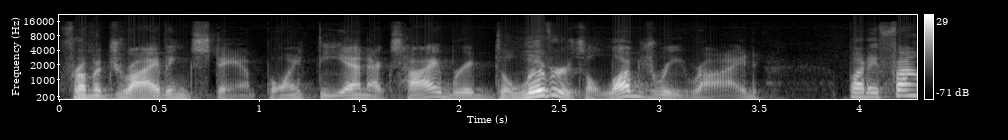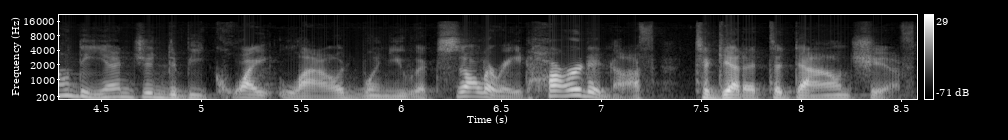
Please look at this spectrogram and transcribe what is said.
From a driving standpoint, the NX Hybrid delivers a luxury ride, but I found the engine to be quite loud when you accelerate hard enough to get it to downshift.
